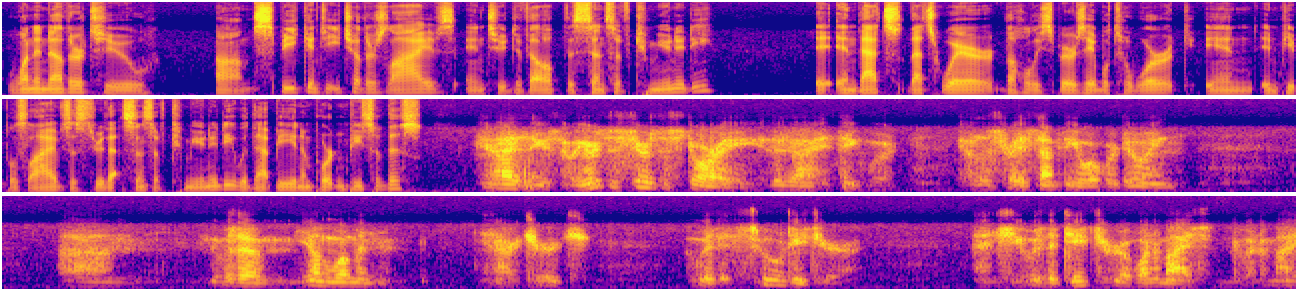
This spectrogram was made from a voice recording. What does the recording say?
one another to um, speak into each other's lives and to develop this sense of community? And that's that's where the Holy Spirit is able to work in in people's lives is through that sense of community. Would that be an important piece of this? Yeah, I think so. Here's a, here's a story that I think would illustrate something of what we're doing. Um, there was a young woman in our church who was a school teacher, and she was the teacher of one of my one of my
